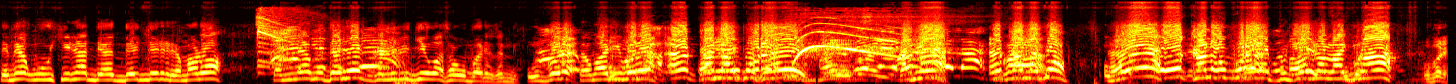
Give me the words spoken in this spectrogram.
તમે ઉછીના દે દે દે રમાડો. તમને બધાને ગલવી જેવા છો ઊભા તમે. ઊભો રે તમારી. મને એ કાના ઊભો રે કાના એ કાના એ કાના ઊભો રહે. પૂજાનો લાગમાં ઊભો રે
